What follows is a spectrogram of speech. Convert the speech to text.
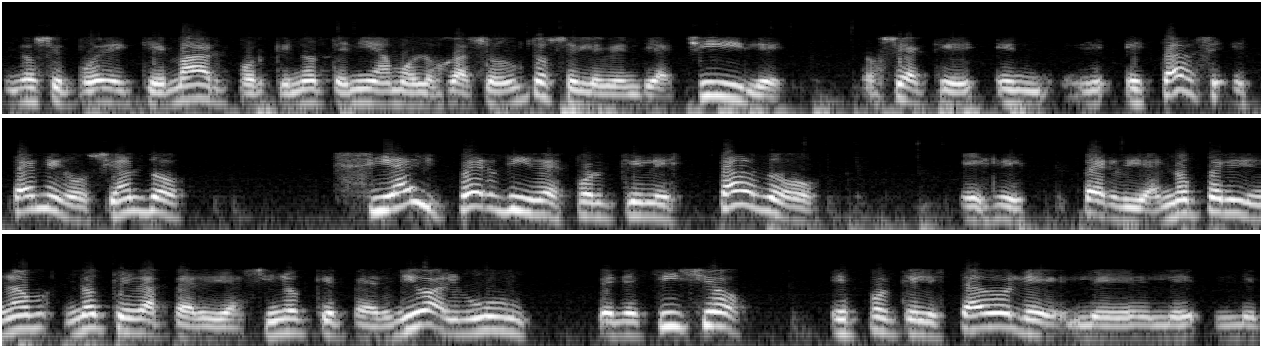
no se puede quemar porque no teníamos los gasoductos se le vende a Chile. O sea que en, eh, está está negociando si hay pérdidas porque el Estado es pérdida, no, pérdida, no, no queda pérdida, sino que perdió algún beneficio, es porque el Estado le, le, le,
